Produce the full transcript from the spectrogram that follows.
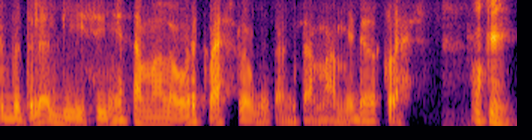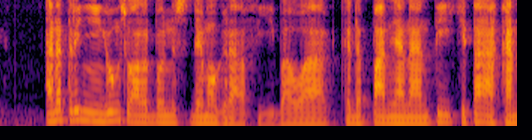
sebetulnya diisinya sama lower class loh bukan sama middle class. Oke, okay. Anda tadi nyinggung soal bonus demografi bahwa ke depannya nanti kita akan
